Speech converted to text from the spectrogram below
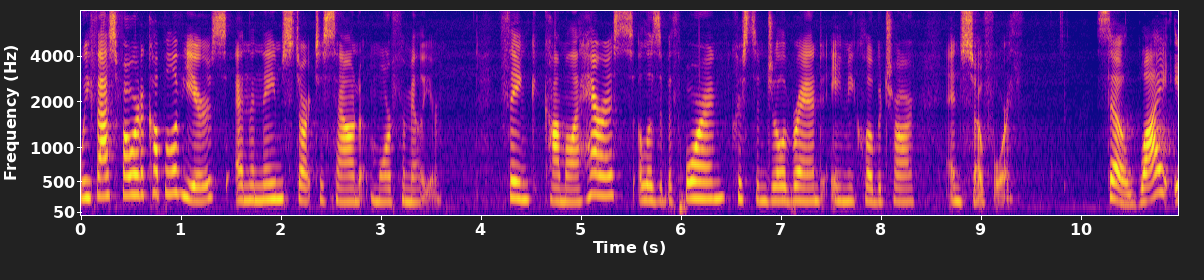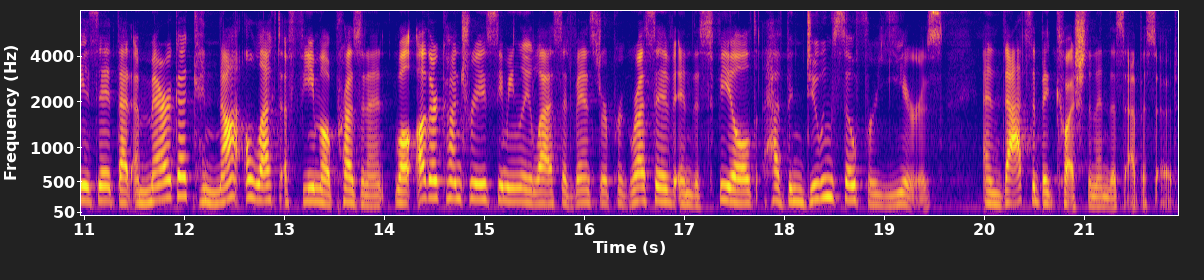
We fast forward a couple of years, and the names start to sound more familiar. Think Kamala Harris, Elizabeth Warren, Kirsten Gillibrand, Amy Klobuchar, and so forth. So, why is it that America cannot elect a female president while other countries, seemingly less advanced or progressive in this field, have been doing so for years? And that's a big question in this episode.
